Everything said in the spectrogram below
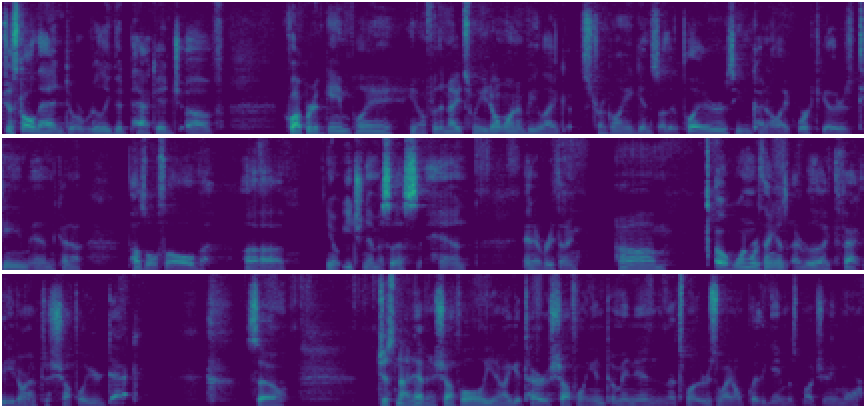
just all that into a really good package of cooperative gameplay. You know, for the nights when you don't want to be like struggling against other players, you can kind of like work together as a team and kind of puzzle solve. Uh, you know, each nemesis and and everything. Um, oh, one more thing is I really like the fact that you don't have to shuffle your deck. so just not having to shuffle, you know, I get tired of shuffling in Dominion. And that's one of the reasons why I don't play the game as much anymore.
